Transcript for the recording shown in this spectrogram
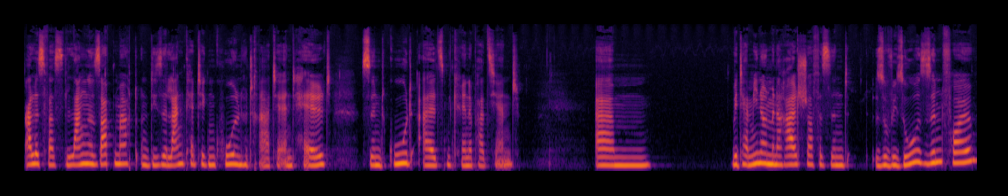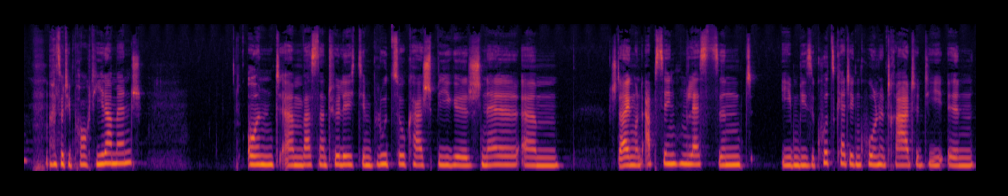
alles, was lange satt macht und diese langkettigen Kohlenhydrate enthält, sind gut als Migränepatient. Ähm, Vitamine und Mineralstoffe sind sowieso sinnvoll, also die braucht jeder Mensch. Und ähm, was natürlich den Blutzuckerspiegel schnell ähm, steigen und absinken lässt, sind eben diese kurzkettigen Kohlenhydrate, die in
